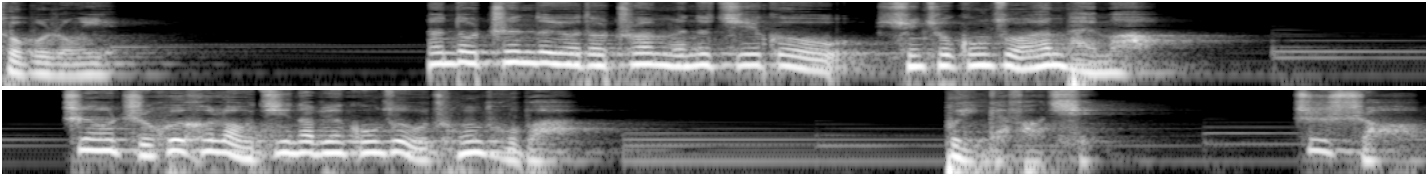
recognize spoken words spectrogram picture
都不容易，难道真的要到专门的机构寻求工作安排吗？这样只会和老纪那边工作有冲突吧？不应该放弃，至少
